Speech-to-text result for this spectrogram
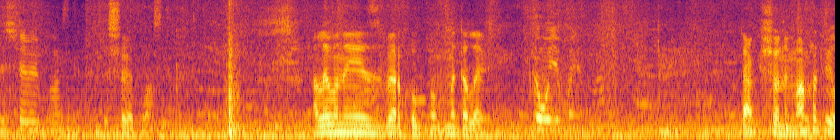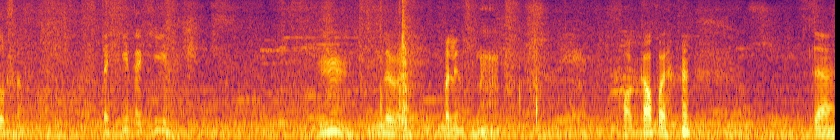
Дешевий пластик. Дешевий пластик. Але вони зверху металеві. Ой, ой. Так, що, нема Hot Wheels? Такі, такі. Ммм, диви. Блін. Факапи. Так.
